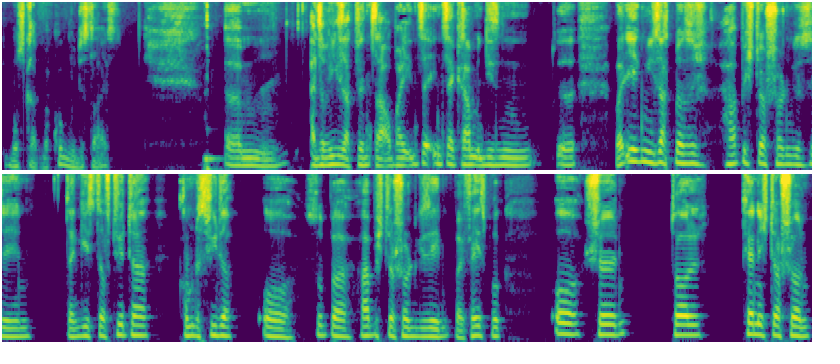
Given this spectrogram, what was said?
Ich muss gerade mal gucken, wie das da heißt. Ähm, also wie gesagt, wenn es da auch bei Insta Instagram in diesen, äh, weil irgendwie sagt man sich, habe ich doch schon gesehen. Dann gehst du auf Twitter, kommt es wieder, oh super, habe ich doch schon gesehen. Bei Facebook, oh schön, toll, kenne ich doch schon.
